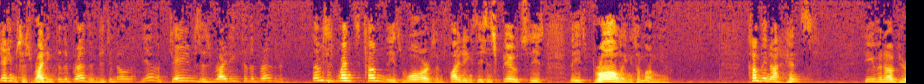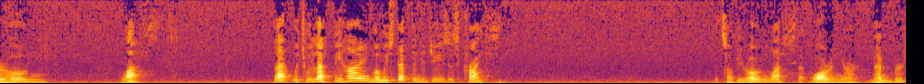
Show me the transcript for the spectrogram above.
James is writing to the brethren. Did you know that? Yeah, James is writing to the brethren. Now he says, whence come these wars and fightings, these disputes, these, these brawlings among you? Come they not hence even of your own lust? That which we left behind when we stepped into Jesus Christ. It's of your own lust that war in your members.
